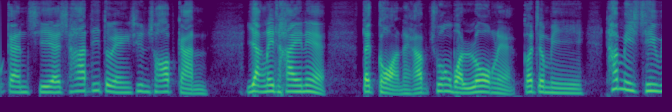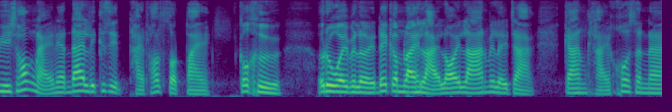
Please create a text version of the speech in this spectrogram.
กกันเชียร์ชาติที่ตัวเองชื่นชอบกัน อย่างในไทยเนี่ยแต่ก่อนนะครับช่วงบอลโลกเนี่ยก็จะมีถ้ามีทีวีช่องไหนเนี่ยได้ลิขสิทธิ์ถ่ายทอดสดไป ก็คือรวยไปเลยได้กำไรหลายร้อยล้านไปเลยจาก การขายโฆษณา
